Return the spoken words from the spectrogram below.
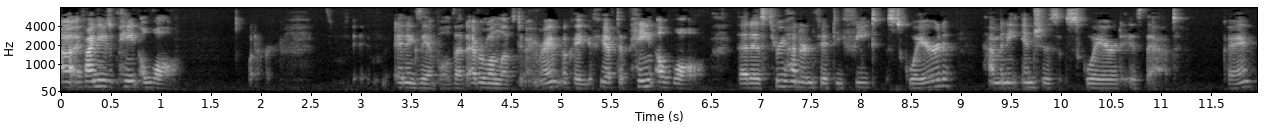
uh, if I need to paint a wall, an example that everyone loves doing, right? Okay, if you have to paint a wall that is 350 feet squared, how many inches squared is that? Okay,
